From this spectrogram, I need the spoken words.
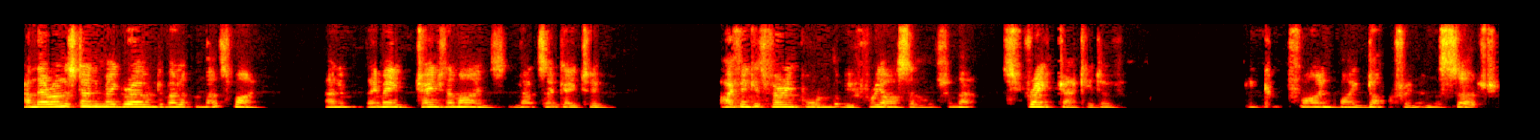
And their understanding may grow and develop, and that's fine. And they may change their minds, that's okay too. I think it's very important that we free ourselves from that straitjacket of being confined by doctrine and the search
